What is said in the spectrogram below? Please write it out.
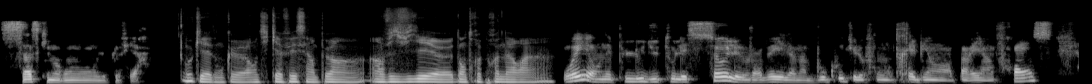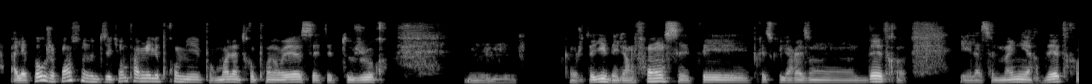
ça ce qui me rend le plus fier. Ok, donc euh, Anticafé, c'est un peu un, vivier euh, d'entrepreneurs. Hein. Oui, on n'est plus du tout les seuls. Et aujourd'hui, il y en a beaucoup qui le font très bien à Paris et en France. À l'époque, je pense nous étions parmi les premiers. Pour moi, l'entrepreneuriat, c'était toujours, hmm, comme je te dis, dès l'enfance, c'était presque la raison d'être et la seule manière d'être.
